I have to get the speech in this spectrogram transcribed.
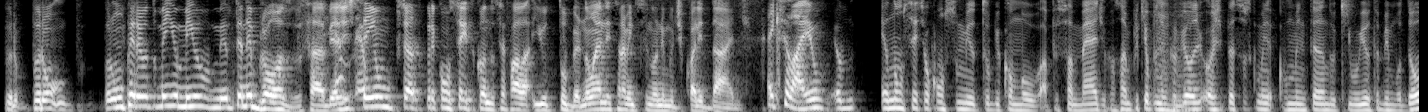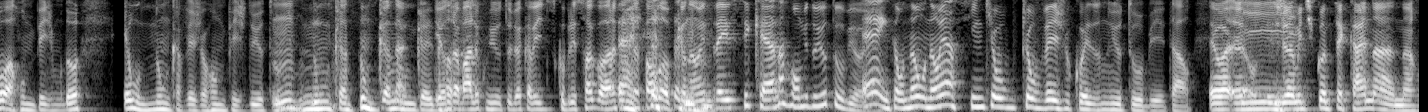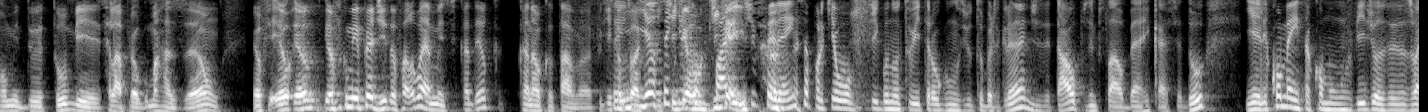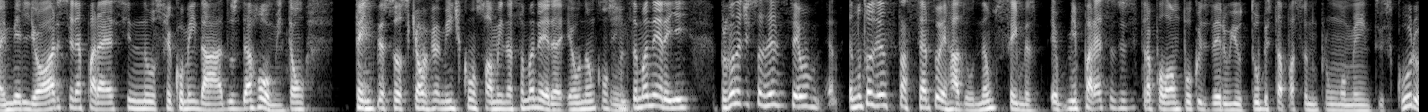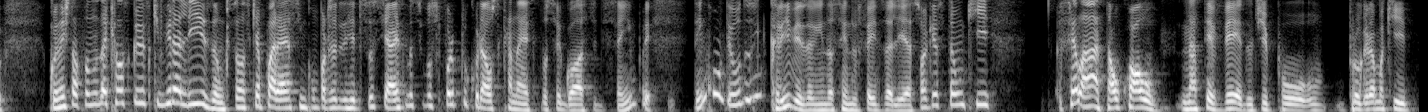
por, por um por um período meio, meio, meio tenebroso, sabe? A Eu- gente eu- tem um certo preconceito quando você fala youtuber, não é necessariamente sinônimo de qualidade. É que, sei lá, eu, eu, eu não sei se eu consumo YouTube como a pessoa média consome, porque, por exemplo, eu vi hoje, hoje pessoas come- comentando que o YouTube mudou, a homepage mudou. Eu nunca vejo a homepage do YouTube. Uhum. Nunca, nunca, nunca. Eu Então- trabalho com o YouTube e acabei de descobrir isso agora que você falou, porque eu não entrei sequer na home do YouTube hoje. É, então não, não é assim que eu, que eu vejo coisas no YouTube e tal. Eu, eu- E- Geralmente, quando você cai na, na home do YouTube, sei lá, por alguma razão, eu, eu, eu, eu fico meio perdido. Eu falo, ué, mas cadê o canal que eu tava? Por que, que eu tô aqui? E eu sei que, que isso é, o que faz que é isso? diferença, porque eu sigo no Twitter alguns youtubers grandes e tal, por exemplo, lá, o BRKS Edu, e ele comenta como um vídeo às vezes vai melhor se ele aparece nos recomendados da home. Então, tem pessoas que obviamente consomem dessa maneira. Eu não consumo Sim. dessa maneira. E por conta disso, às vezes, eu, eu não tô dizendo se tá certo ou errado, eu não sei, mas eu- me parece às vezes extrapolar um pouco dizer o YouTube está passando por um momento escuro. Quando a gente tá falando daquelas coisas que viralizam, que são as que aparecem compartilhadas em redes sociais, mas se você for procurar os canais que você gosta de sempre, tem conteúdos incríveis ainda sendo feitos ali. É só questão que, sei lá, tal qual na TV, do tipo, o programa que,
